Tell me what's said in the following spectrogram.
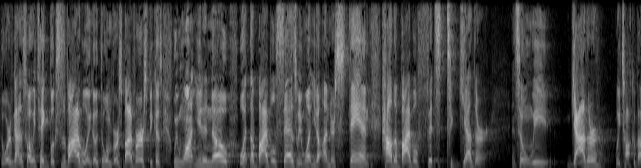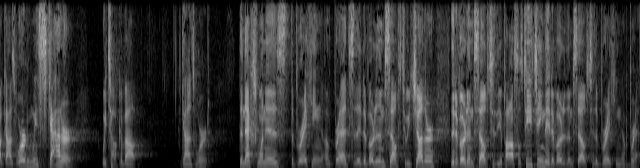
the Word of God. That's why we take books of the Bible and go through them verse by verse because we want you to know what the Bible says. We want you to understand how the Bible fits together. And so when we gather, we talk about God's Word. and we scatter, we talk about God's word. The next one is the breaking of bread. So they devoted themselves to each other, they devoted themselves to the apostles' teaching, they devoted themselves to the breaking of bread.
